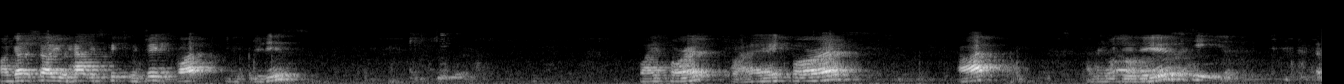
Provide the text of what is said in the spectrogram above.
I'm going to show you how this fits with Jesus, right? You do this. Wait for it. Wait for it. Alright? And then you do this. Yeah.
